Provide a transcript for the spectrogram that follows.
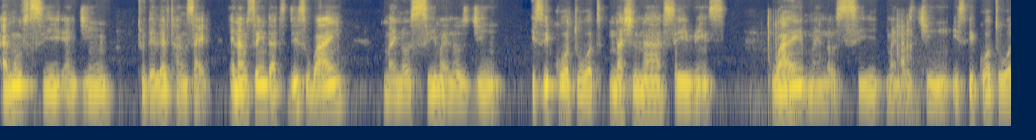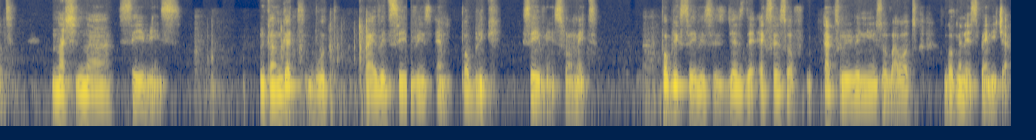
I move c and g to the left-hand side. And I'm saying that this y minus c minus g is equal to what? National savings. Y minus c minus g is equal to what? National savings we can get both private savings and public savings from it. Public savings is just the excess of tax revenues over what government expenditure.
